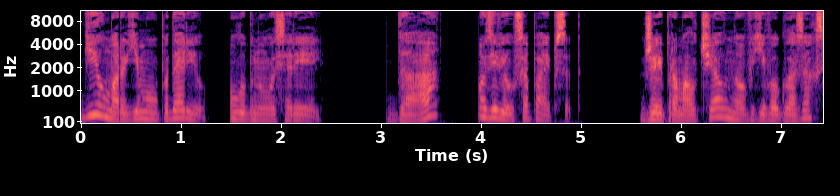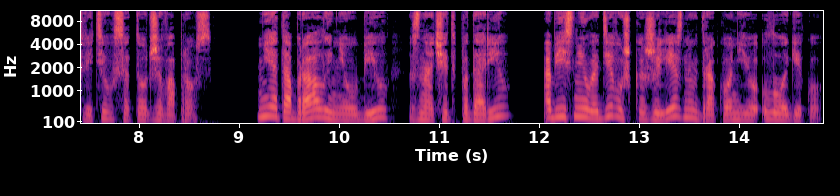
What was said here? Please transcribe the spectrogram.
«Гилмор ему подарил», — улыбнулась Ариэль. «Да?» — удивился Пайпсет. Джей промолчал, но в его глазах светился тот же вопрос. «Не отобрал и не убил, значит, подарил?» — объяснила девушка железную драконью логику.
